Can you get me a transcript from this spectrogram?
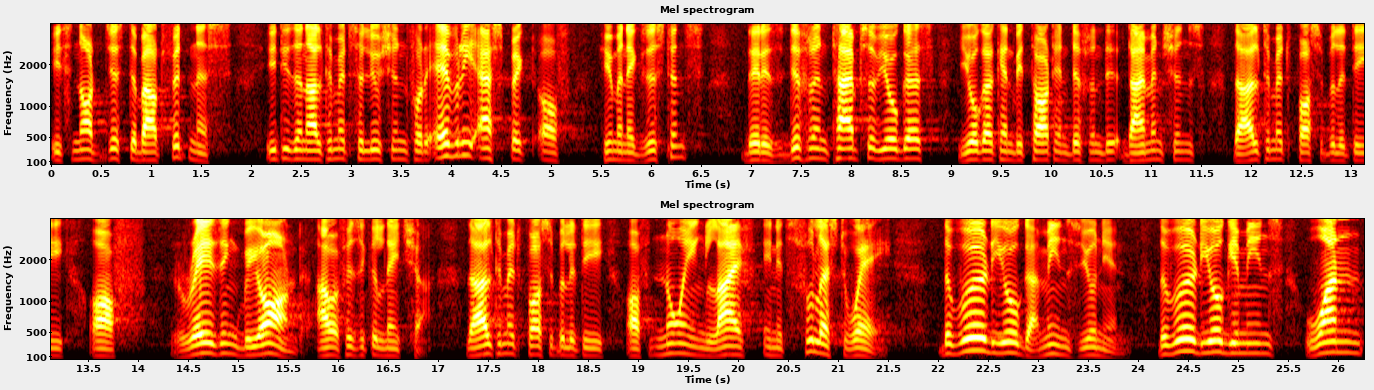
it's not just about fitness, it is an ultimate solution for every aspect of human existence. There is different types of yogas, yoga can be taught in different di dimensions, the ultimate possibility of raising beyond our physical nature, the ultimate possibility of knowing life in its fullest way. The word yoga means union. The word yogi means one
